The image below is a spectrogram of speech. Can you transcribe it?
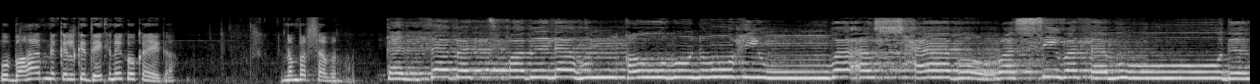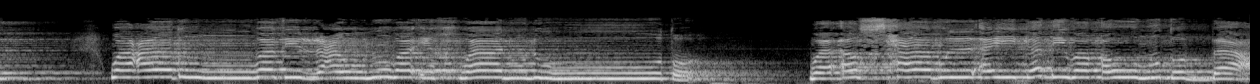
وہ باہر نکل کے دیکھنے کو کہے گا۔ نمبر سیون۔ وعاد وفرعون وإخوان لوط وأصحاب الأيكة وقوم طبع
